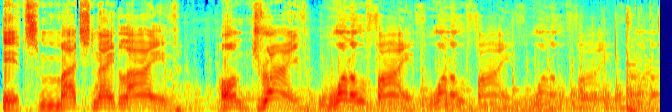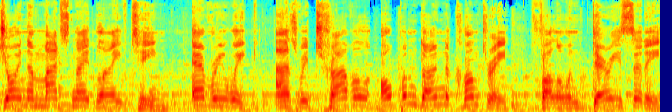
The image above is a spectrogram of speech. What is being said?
It's Match Night Live on Drive 105, 105, 105. Join the Match Night Live team every week as we travel up and down the country following Derry City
